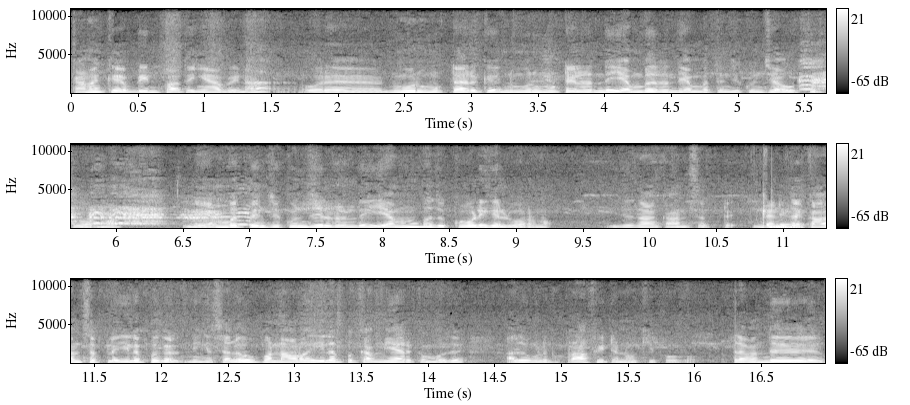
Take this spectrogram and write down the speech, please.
கணக்கு எப்படின்னு பார்த்தீங்க அப்படின்னா ஒரு நூறு முட்டை இருக்கு. நூறு முட்டையிலிருந்து எண்பதுலேருந்து எண்பத்தஞ்சு குஞ்சு அவுட்புட் வரணும். இந்த எண்பத்தஞ்சு குஞ்சிலிருந்து எண்பது கோழிகள் வரணும். இதுதான் கான்செப்ட் இந்த கான்செப்ட்ல இழப்புகள் நீங்க செலவு பண்ணாலும் இழப்பு கம்மியா இருக்கும்போது அது உங்களுக்கு ப்ராஃபிட்டை நோக்கி போகும். இதுல வந்து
